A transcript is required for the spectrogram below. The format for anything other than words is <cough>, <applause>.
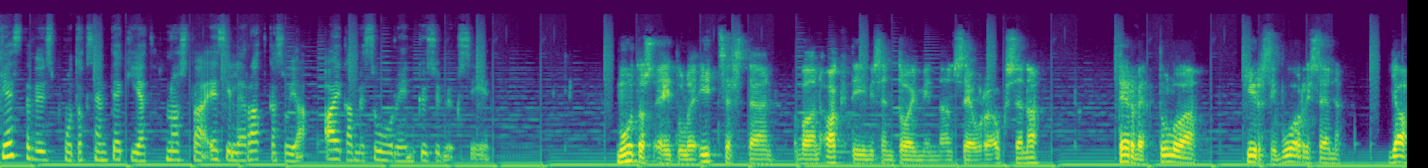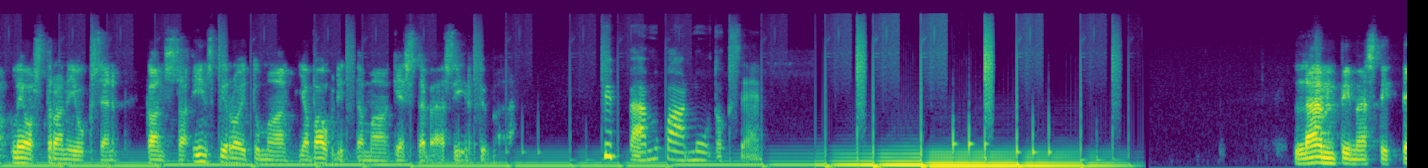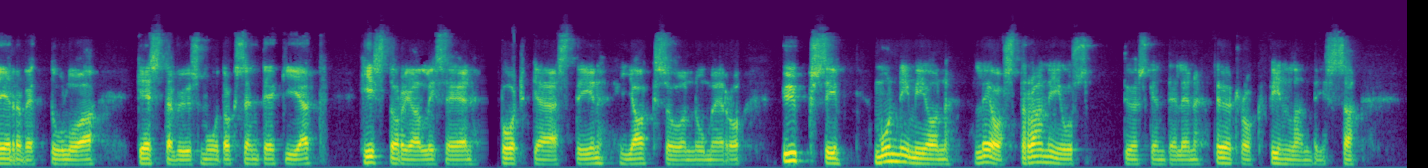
Kestävyysmuutoksen tekijät nostaa esille ratkaisuja aikamme suuriin kysymyksiin. Muutos ei tule itsestään, vaan aktiivisen toiminnan seurauksena. Tervetuloa Kirsi Vuorisen ja Leo Straniuksen kanssa inspiroitumaan ja vauhdittamaan kestävää siirtymää. Hyppää mukaan muutokseen. Lämpimästi tervetuloa kestävyysmuutoksen tekijät historialliseen podcastiin jaksoon numero yksi. Mun nimi on Leo Stranius, työskentelen Third Rock Finlandissa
